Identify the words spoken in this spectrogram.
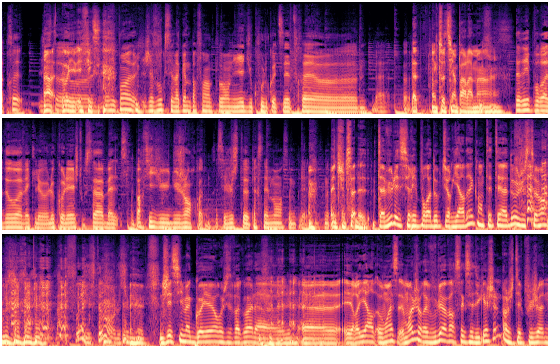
Après, juste, Ah, oui, fixe. dernier point, j'avoue que ça m'a quand même parfois un peu ennuyé du coup le côté très euh, bah, euh, Là, on te tient par la main. série pour ados avec le, le collège tout ça, bah, ça fait partie du, du genre quoi. Donc ça c'est juste euh, personnellement ça me plaît. Mais tu t'as vu les séries pour ados que tu regardais quand t'étais ado, justement Bah, oui justement, je suis plus. Jesse McGuire ou je sais pas quoi, là. Euh, et regarde, au moins, c'est- moi j'aurais voulu avoir Sex Education quand j'étais plus jeune.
